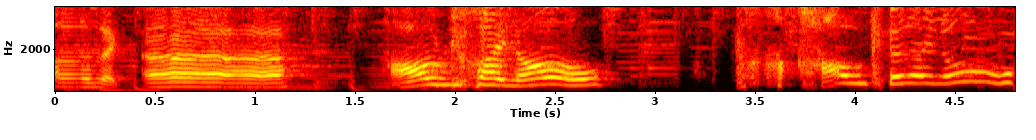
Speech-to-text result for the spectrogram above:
I was like uh how do I know how can I know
